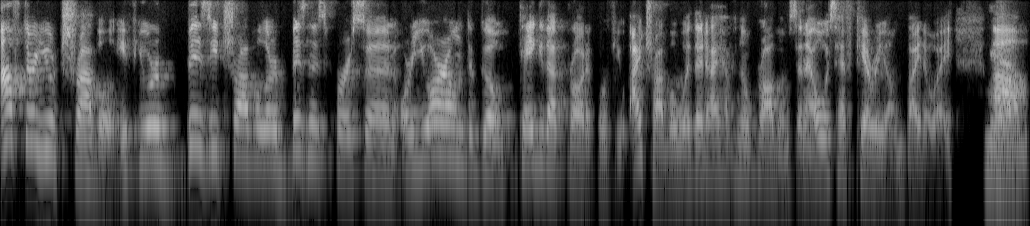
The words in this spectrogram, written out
after your travel. If you're a busy traveler, business person, or you are on the go, take that product with you. I travel with it. I have no problems. And I always have carry on, by the way. Yeah. Um,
